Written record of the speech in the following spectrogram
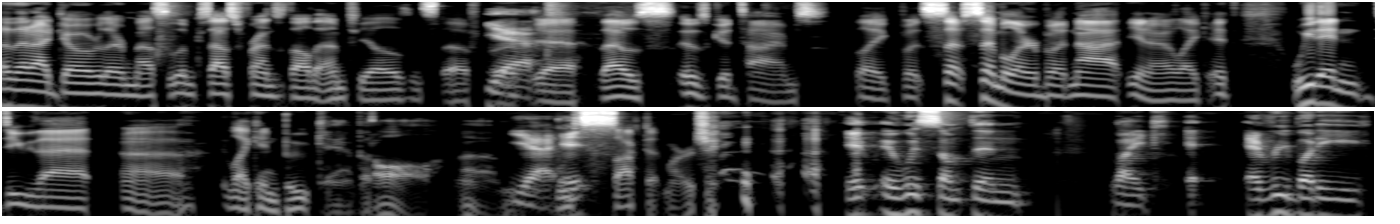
and then I'd go over there and mess with them because I was friends with all the MTLs and stuff. But yeah, yeah, that was it was good times. Like, but so, similar, but not you know like it. We didn't do that uh like in boot camp at all. Um, yeah, we it sucked at marching. it it was something like everybody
